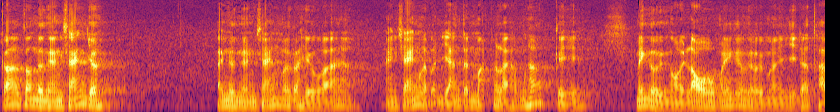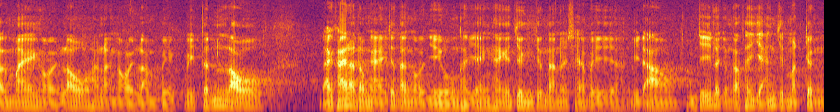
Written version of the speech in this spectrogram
Có có ngừng ăn sáng chưa? Phải ngừng ăn sáng mới có hiệu quả. Ăn sáng là bệnh giãn tĩnh mạch nó lại không hết kìa mấy người ngồi lâu, mấy cái người mà gì đó thợ may ngồi lâu hay là ngồi làm việc vi tính lâu, đại khái là trong ngày chúng ta ngồi nhiều thời gian hai cái chân chúng ta nó sẽ bị bị đau. Thậm chí là chúng ta thấy giãn chỉnh mạch chân.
